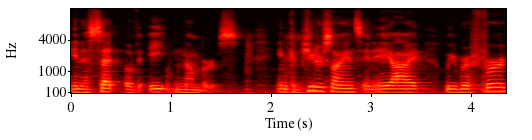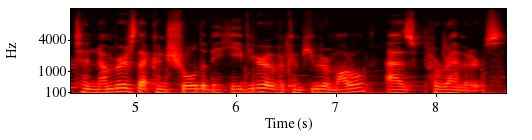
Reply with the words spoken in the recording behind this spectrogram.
in a set of 8 numbers. In computer science and AI, we refer to numbers that control the behavior of a computer model as parameters.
